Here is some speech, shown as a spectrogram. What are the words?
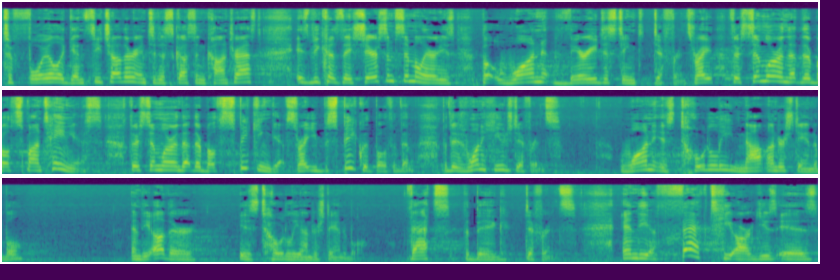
to foil against each other and to discuss in contrast is because they share some similarities, but one very distinct difference, right? They're similar in that they're both spontaneous. They're similar in that they're both speaking gifts, right? You speak with both of them. But there's one huge difference. One is totally not understandable, and the other is totally understandable. That's the big difference. And the effect, he argues, is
